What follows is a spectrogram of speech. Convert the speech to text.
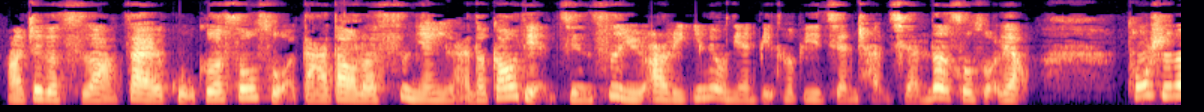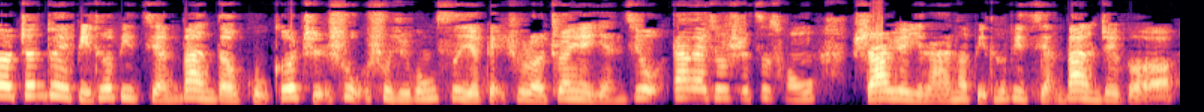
啊这个词啊，在谷歌搜索达到了四年以来的高点，仅次于二零一六年比特币减产前的搜索量。同时呢，针对比特币减半的谷歌指数数据公司也给出了专业研究，大概就是自从十二月以来呢，比特币减半这个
